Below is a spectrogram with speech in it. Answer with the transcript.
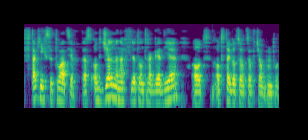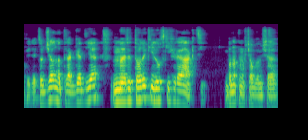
w takich sytuacjach, teraz oddzielmy na chwilę tą tragedię od, od tego, co, co chciałbym powiedzieć. Oddzielmy tragedię merytoryki ludzkich reakcji, bo na tym chciałbym się e,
